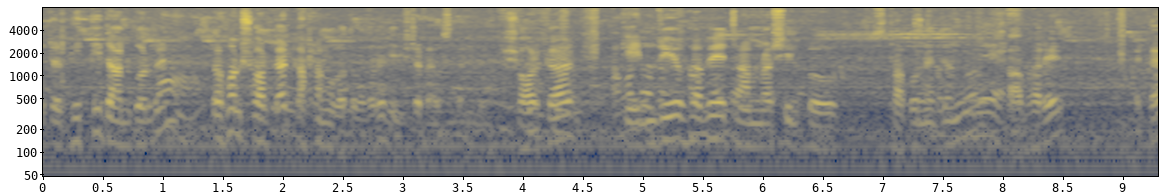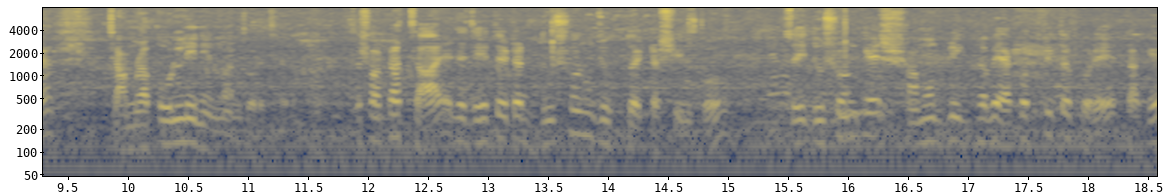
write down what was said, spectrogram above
এটার ভিত্তি দান করবেন তখন সরকার কাঠামোগতভাবে জিনিসটার ব্যবস্থা নেবে। সরকার কেন্দ্রীয়ভাবে চামড়া শিল্প স্থাপনের জন্য সাভারে একটা চামড়া পল্লী নির্মাণ করেছে। তো সরকার চায় যে যেহেতু এটা দূষণযুক্ত একটা শিল্প সেই দূষণকে সামগ্রিকভাবে একত্রিত করে তাকে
